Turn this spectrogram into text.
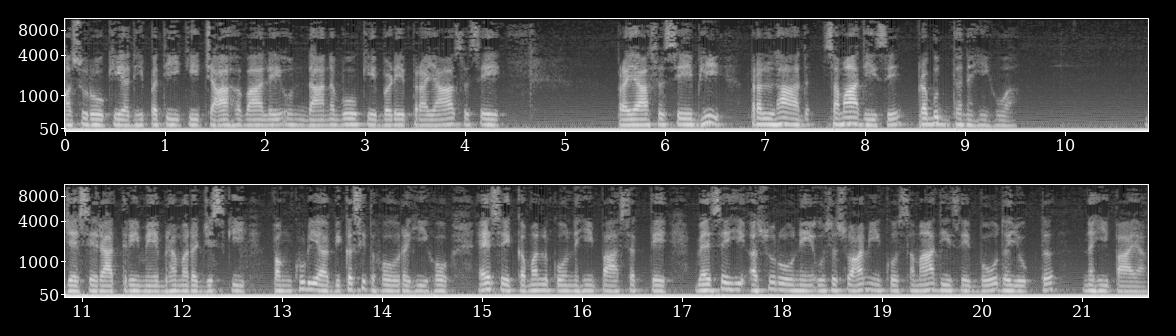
असुरों के अधिपति की चाह वाले उन दानवों के बड़े प्रयास से प्रयास से भी प्रहलाद समाधि से प्रबुद्ध नहीं हुआ। जैसे रात्रि में भ्रमर जिसकी पंखुड़िया विकसित हो रही हो, ऐसे कमल को नहीं पा सकते। वैसे ही असुरों ने उस स्वामी को समाधि से बोध युक्त नहीं पाया।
